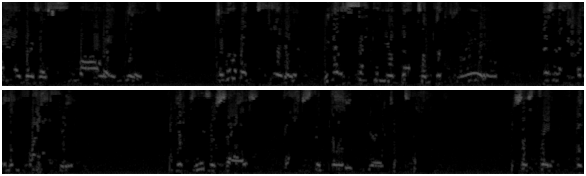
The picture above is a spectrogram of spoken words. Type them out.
side, there's a smaller gate. It's a little bit tighter. You got to suck in your gut to get through. It doesn't have anything flashy. And yet Jesus says, that's the gate you're to take. He says, the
